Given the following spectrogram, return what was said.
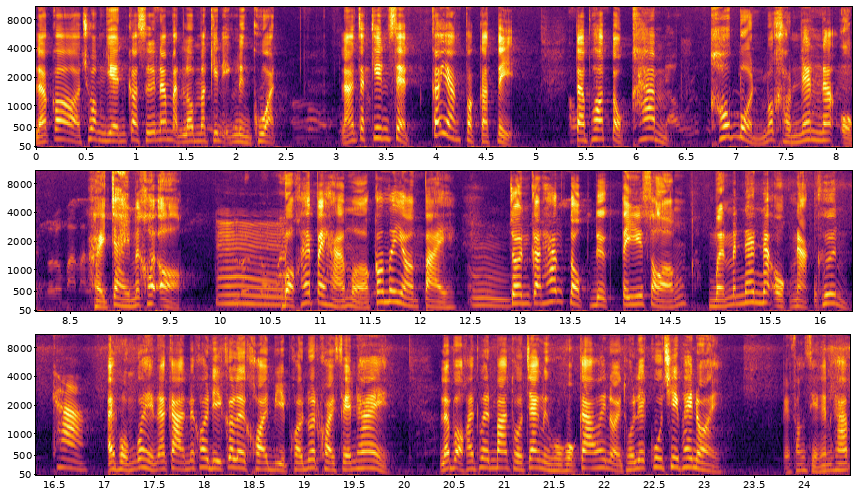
แล้วก็ช่วงเย็นก็ซื้อน้ำอัดลมมากินอีกหนึ่งขวด หลังจากกินเสร็จก็ยังปกติ แต่พอตกค่ำเขาบ่นว่าเขาแน่นหน้าอก หายใจไม่ค่อยออกอืมบอกให้ไปหาหมอก็ไม่ยอมไปอืมจนกระทั่งตกดึกตีสองเหมือนมันแน่นหน้าอกหนักขึ้นค่ะไอ้ผมก็เห็นอาการไม่ค่อยดีก็เลยคอยบีบคอยนวดคอยเฟ้นให้ แล้วบอกให้เพื่อนบ้านโทรแจ้ง 1669 ให้หน่อย โทรเรียกกู้ชีพให้หน่อย ไปฟังเสียงกันครับ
